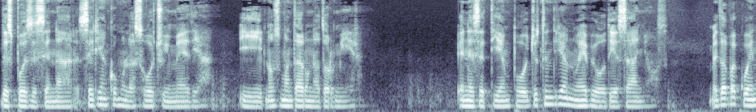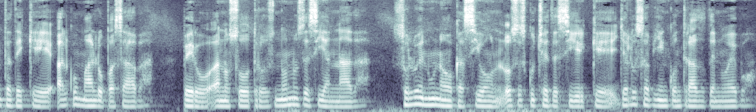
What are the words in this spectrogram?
Después de cenar serían como las ocho y media y nos mandaron a dormir. En ese tiempo yo tendría nueve o diez años. Me daba cuenta de que algo malo pasaba, pero a nosotros no nos decían nada. Solo en una ocasión los escuché decir que ya los había encontrado de nuevo,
